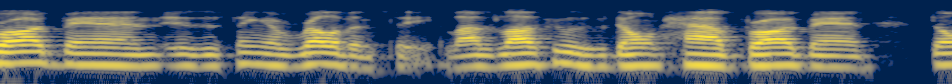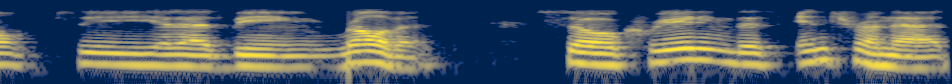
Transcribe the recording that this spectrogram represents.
broadband is this thing of relevancy. A lot, a lot of people who don't have broadband don't see it as being relevant. So creating this intranet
